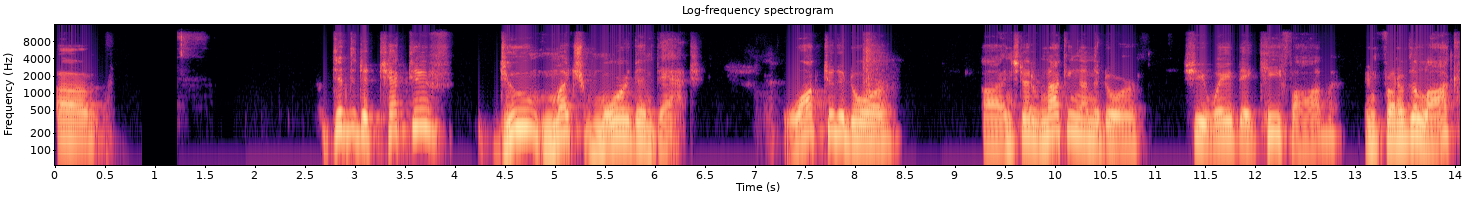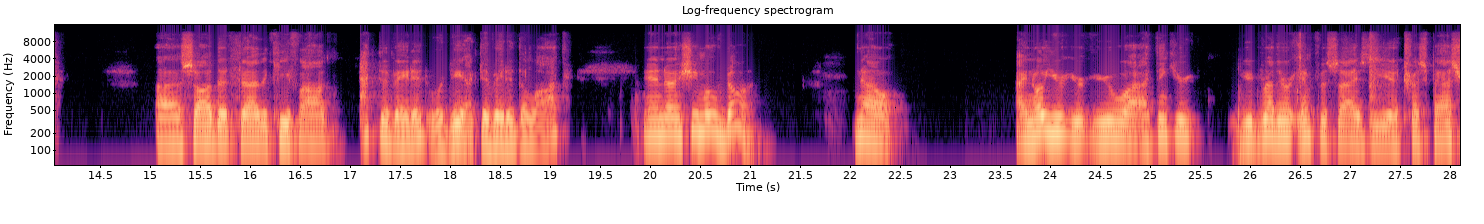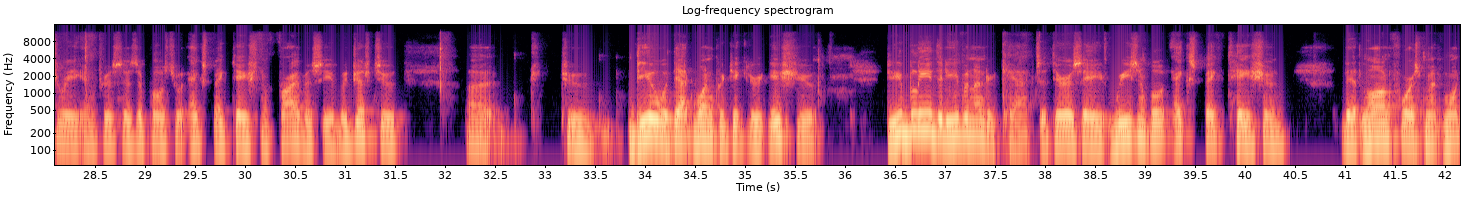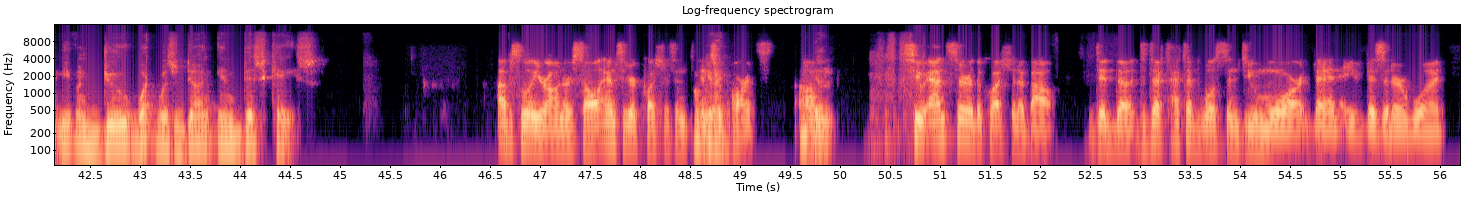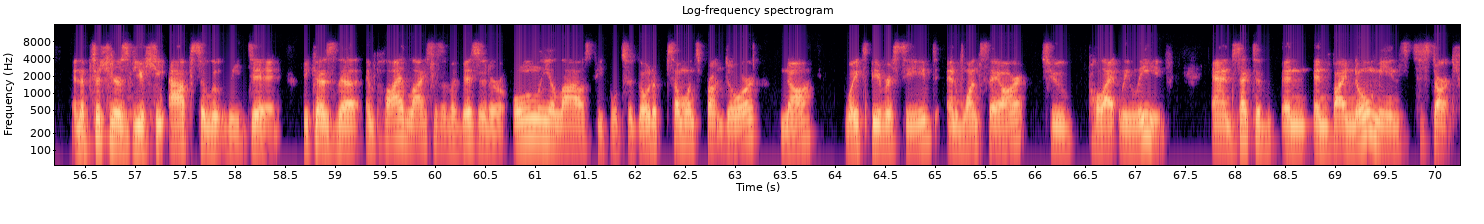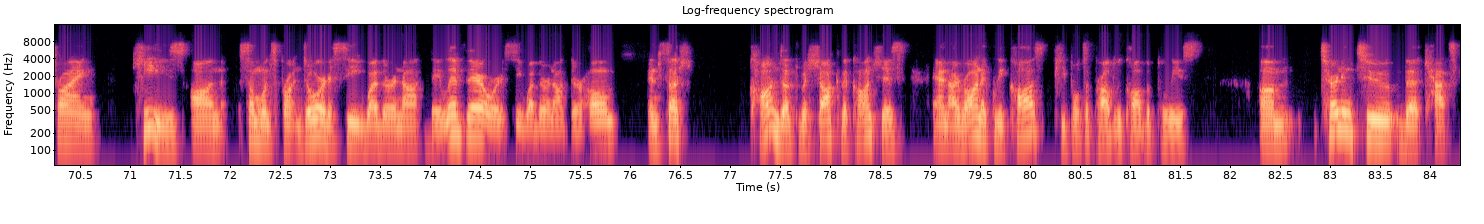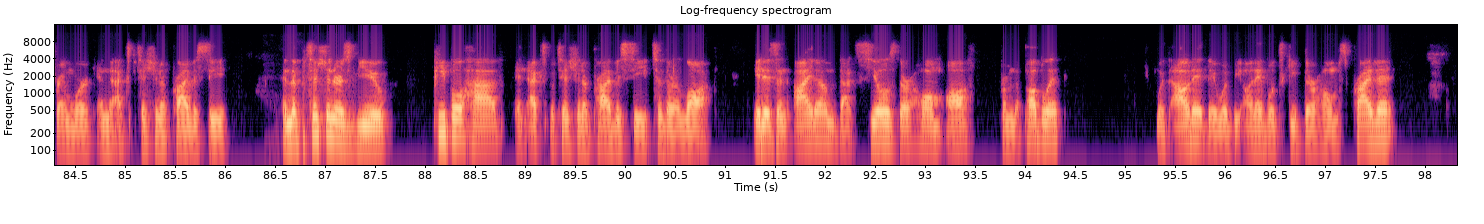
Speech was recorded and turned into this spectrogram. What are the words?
um, did the detective do much more than that. Walk to the door. Uh, instead of knocking on the door, she waved a key fob in front of the lock, uh, saw that uh, the key fob activated or deactivated the lock, and uh, she moved on. Now, I know you, you, you uh, I think you're, you'd rather emphasize the uh, trespassory interest as opposed to expectation of privacy, but just to to deal with that one particular issue. Do you believe that even under Katz, that there is a reasonable expectation that law enforcement won't even do what was done in this case? Absolutely, Your Honor. So I'll answer your questions in, okay. in two parts. Um, okay. To answer the question about did the did Detective Wilson do more than a visitor would? In the petitioner's view, she absolutely did because the implied license of a visitor only allows people to go to someone's front door, knock, wait to be received, and once they aren't, to politely leave. And detective, and, and by no means to start trying keys on someone's front door to see whether or not they live there or to see whether or not they're home. And such conduct would shock the conscious and ironically cause people to probably call the police. Um, turning to the Katz framework and the expectation of privacy, in the petitioner's view, people have an expectation of privacy to their lock. It is an item that seals their home off from the public. Without it, they would be unable to keep their homes private.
